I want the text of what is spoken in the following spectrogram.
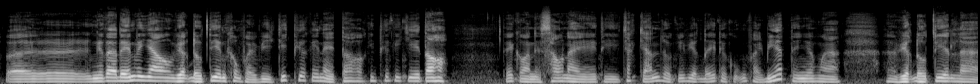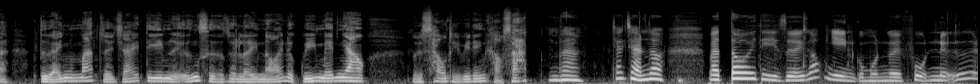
uh, người ta đến với nhau việc đầu tiên không phải vì kích thước cái này to kích thước cái kia to. Thế còn sau này thì chắc chắn rồi cái việc đấy thì cũng phải biết. Thế nhưng mà việc đầu tiên là từ ánh mắt rồi trái tim rồi ứng xử rồi lời nói được quý mến nhau rồi sau thì mới đến khảo sát. Vâng chắc chắn rồi. Và tôi thì dưới góc nhìn của một người phụ nữ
